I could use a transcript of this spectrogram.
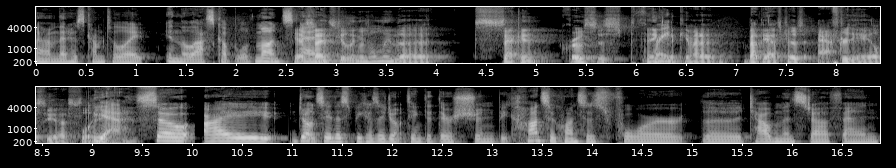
um, that has come to light in the last couple of months. Yeah, And- sign stealing was only the second grossest thing Right. that came out of about the Astros after the ALCS. Like, Yeah. So I don't say this because I don't think that there shouldn't be consequences for the Taubman stuff and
